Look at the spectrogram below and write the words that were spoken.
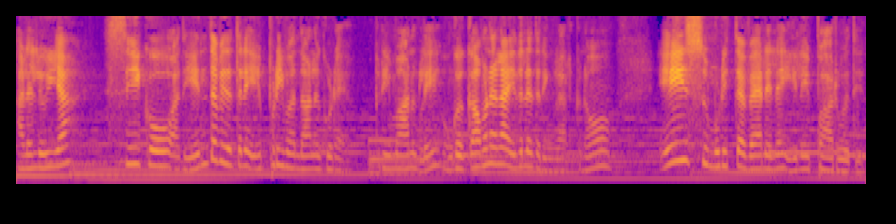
அலலுயா சீகோ அது எந்த விதத்துல எப்படி வந்தாலும் கூட பிரிமானுங்களே உங்க கவனம் எல்லாம் எதுல தெரியுங்களா இருக்கணும்? ஏசு முடித்த வேலையில இலைப்பாருவது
